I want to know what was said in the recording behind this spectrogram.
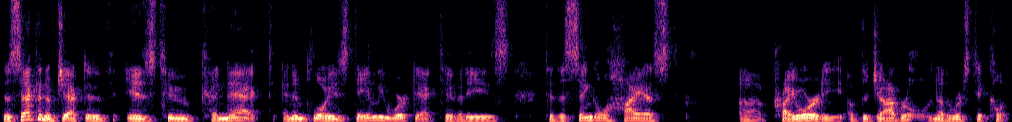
The second objective is to connect an employee's daily work activities to the single highest uh, priority of the job role. In other words, to co-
